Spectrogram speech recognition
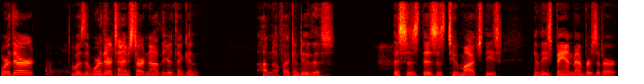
were there was were there times starting out that you're thinking, I don't know if I can do this. This is this is too much. These you know, these band members that are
